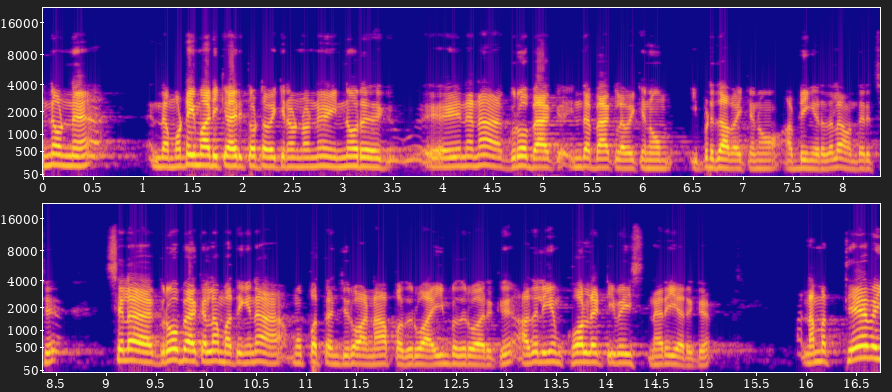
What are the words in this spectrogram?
இன்னொன்று இந்த மொட்டை மாடி காய்கறி தோட்டம் வைக்கணும்னு இன்னொரு என்னென்னா குரோ பேக் இந்த பேக்கில் வைக்கணும் இப்படி தான் வைக்கணும் அப்படிங்கிறதெல்லாம் வந்துருச்சு. சில க்ரோ பேக் எல்லாம் பார்த்தீங்கன்னா முப்பத்தஞ்சு ரூபா நாற்பது ரூபா ஐம்பது ரூபா இருக்குது அதுலேயும் குவாலிட்டி வைஸ் நிறைய இருக்குது நம்ம தேவை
